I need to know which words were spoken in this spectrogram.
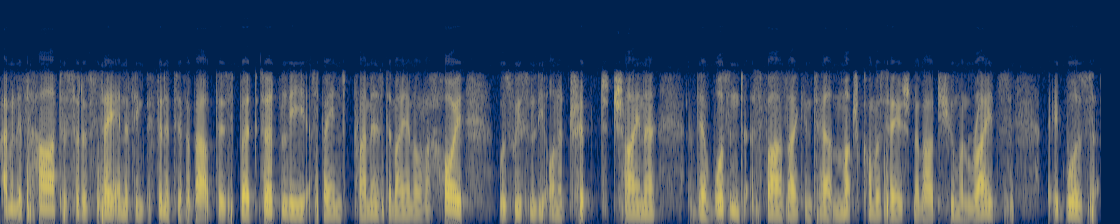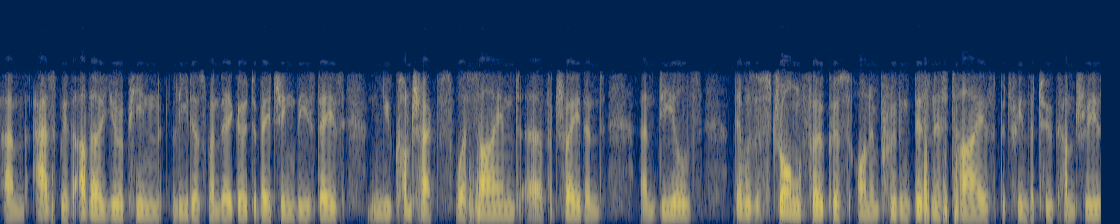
I mean, it's hard to sort of say anything definitive about this, but certainly Spain's Prime Minister Mariano Rajoy was recently on a trip to China. There wasn't, as far as I can tell, much conversation about human rights. It was, um, as with other European leaders when they go to Beijing these days, new contracts were signed uh, for trade and, and deals. There was a strong focus on improving business ties between the two countries.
